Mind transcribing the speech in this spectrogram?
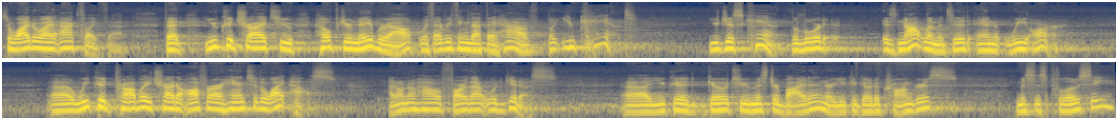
So why do I act like that? That you could try to help your neighbor out with everything that they have, but you can't. You just can't. The Lord is not limited, and we are. Uh, we could probably try to offer our hand to the White House. I don't know how far that would get us. Uh, you could go to Mr. Biden, or you could go to Congress, Mrs. Pelosi,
